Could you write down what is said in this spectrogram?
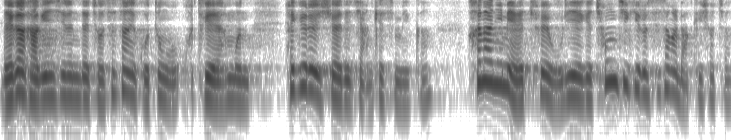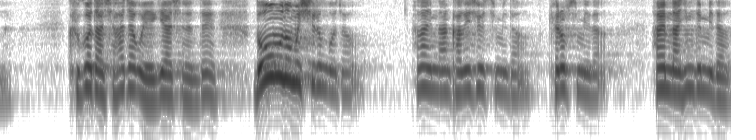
내가 가긴 싫은데 저 세상의 고통 어떻게 한번 해결해 주셔야 되지 않겠습니까? 하나님이 애초에 우리에게 청지기로 세상을 맡기셨잖아요. 그거 다시 하자고 얘기하시는데 너무너무 싫은 거죠. 하나님 난 가기 싫습니다. 괴롭습니다. 하나님 난 힘듭니다.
